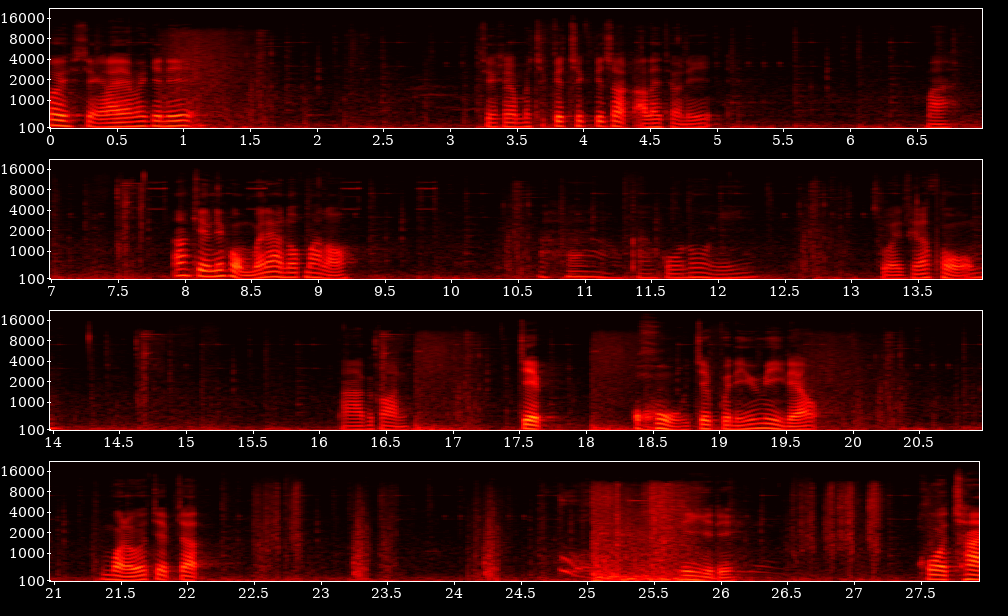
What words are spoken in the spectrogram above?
เฮ้ย เสียงอะไรเมื่อกี้นี้ เสียงใครมาชึกกชึกกระจักอะไรแถวนี้ มาอ้าวเกมนี้ผมไม่ได้อนกมาเหรอ อ้าวกางโกโน่อย่างนี้ สวยสิครับผมปาไปก่อน เจ็บ โอ้โห เจ็บกว่านี้ไม่มีอีกแล้วบอกเลยว่าเจ็บจัด นี่ดิ โคตรใช่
